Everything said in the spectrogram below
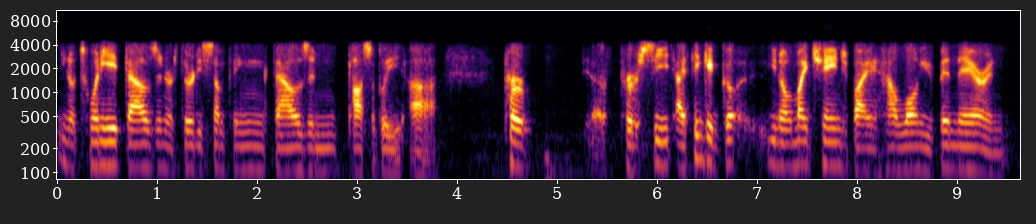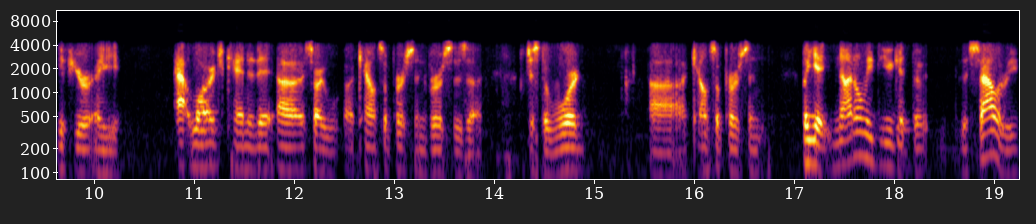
you know twenty eight thousand or thirty something thousand possibly uh, per uh, per seat. I think it go you know it might change by how long you've been there and if you're a at large candidate uh, sorry a council person versus a just a ward uh, council person. But yeah, not only do you get the the salary,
